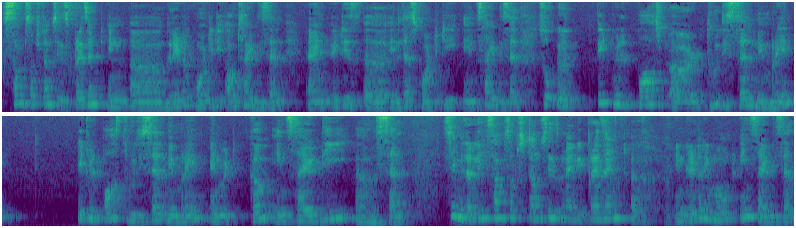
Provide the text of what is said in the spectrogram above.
Some substance is present in uh, greater quantity outside the cell and it is uh, in less quantity inside the cell. So uh, it will pass uh, through the cell membrane it will pass through the cell membrane and will come inside the cell. Similarly, some substances may be present in greater amount inside the cell.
